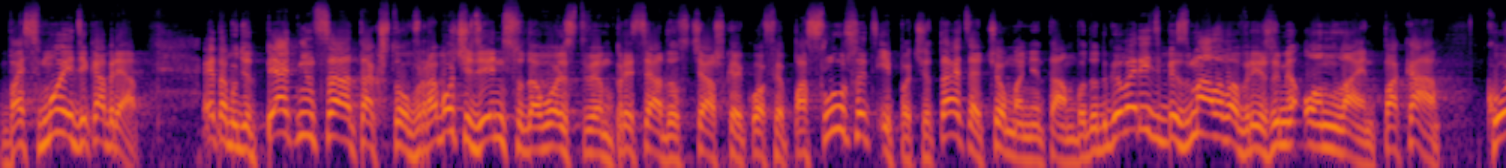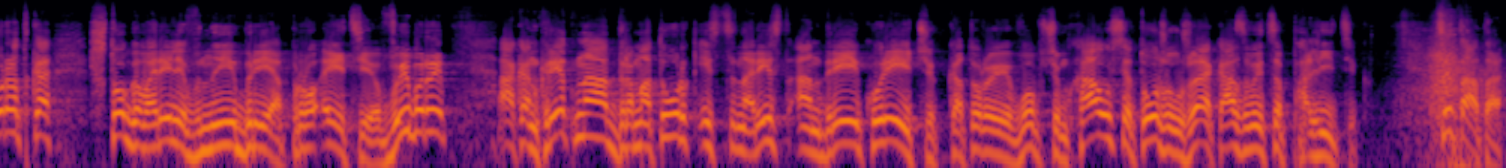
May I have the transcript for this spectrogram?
8 декабря. Это будет пятница, так что в рабочий день с удовольствием присяду с чашкой кофе послушать и почитать, о чем они там будут говорить, без малого в режиме онлайн. Пока коротко, что говорили в ноябре про эти выборы, а конкретно драматург и сценарист Андрей Курейчик, который в общем хаосе тоже уже оказывается политик. Цитата.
